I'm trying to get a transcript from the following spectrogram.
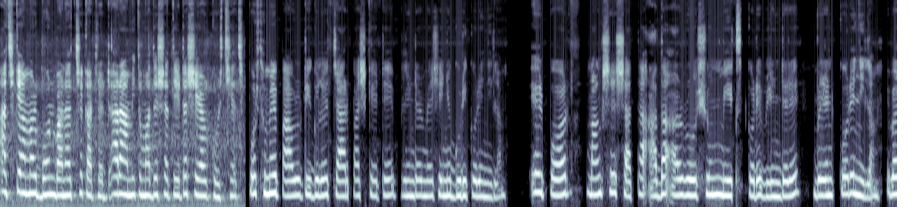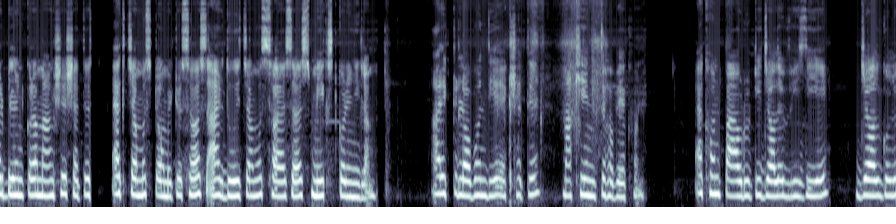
আজকে আমার বোন বানাচ্ছে কাটলেট আর আমি তোমাদের সাথে এটা শেয়ার করছি প্রথমে পাউরুটিগুলো চারপাশ কেটে ব্লেন্ডার মেশিনে গুঁড়ি করে নিলাম। এরপর মাংসের সাথে আদা আর রসুন মিক্সড করে ব্লেন্ডারে ব্লেন্ড করে নিলাম। এবার ব্লেন্ড করা মাংসের সাথে এক চামচ টমেটো সস আর দুই চামচ সয়া সস মিক্সড করে নিলাম। আর একটু লবণ দিয়ে একসাথে মাখিয়ে নিতে হবে এখন। এখন পাউরুটি জলে ভিজিয়ে জলগুলো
